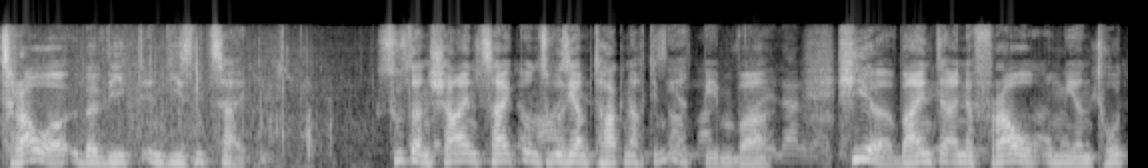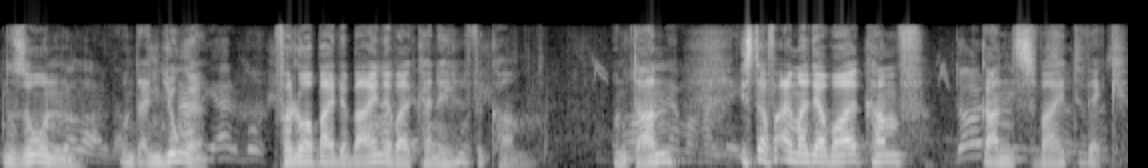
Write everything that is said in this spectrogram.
Trauer überwiegt in diesen Zeiten. Susan Schein zeigt uns, wo sie am Tag nach dem Erdbeben war. Hier weinte eine Frau um ihren toten Sohn und ein Junge verlor beide Beine, weil keine Hilfe kam. Und dann ist auf einmal der Wahlkampf ganz weit weg.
